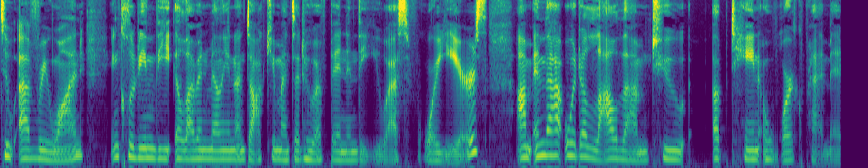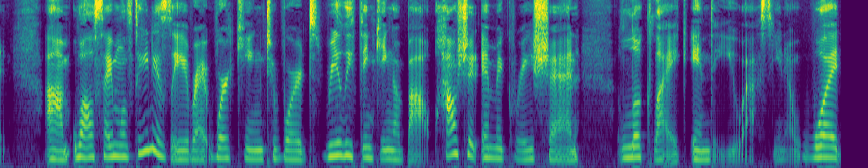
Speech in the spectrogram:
to everyone, including the 11 million undocumented who have been in the U.S. for years. Um, and that would allow them to obtain a work permit um, while simultaneously right working towards really thinking about how should immigration look like in the US you know what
